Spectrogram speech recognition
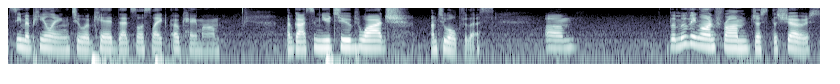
seem appealing to a kid that's just like, "Okay, mom, I've got some YouTube to watch. I'm too old for this." Um, but moving on from just the shows,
